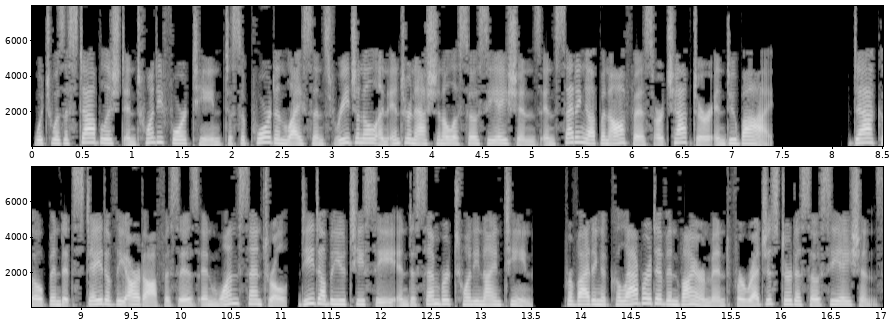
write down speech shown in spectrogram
which was established in 2014 to support and license regional and international associations in setting up an office or chapter in Dubai. DAC opened its state-of-the-art offices in One Central, DWTC in December 2019 providing a collaborative environment for registered associations.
